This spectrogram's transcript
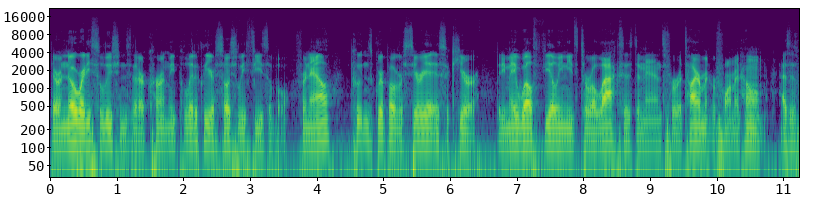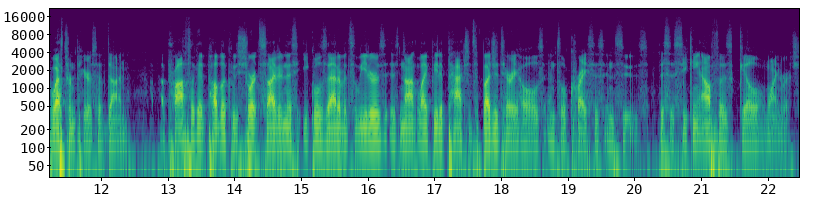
There are no ready solutions that are currently politically or socially feasible. For now, Putin's grip over Syria is secure, but he may well feel he needs to relax his demands for retirement reform at home, as his Western peers have done. A profligate public whose short sightedness equals that of its leaders is not likely to patch its budgetary holes until crisis ensues. This is Seeking Alpha's Gil Weinreich.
